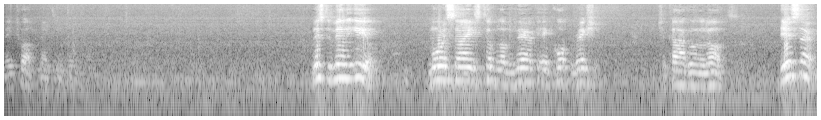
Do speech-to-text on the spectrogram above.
May 12, 1931. Mr. Mealy El, Moorish Science Temple of America Incorporation, Chicago, Illinois. Dear sir,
